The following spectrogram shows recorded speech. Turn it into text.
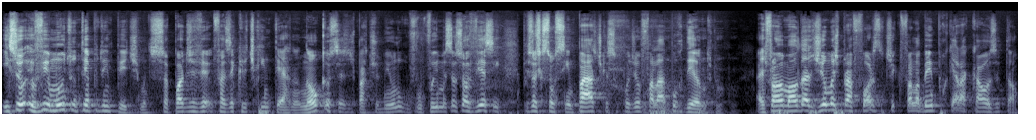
Isso eu, vi muito no tempo do impeachment. Você só pode ver- fazer crítica interna. Não que eu seja de partido nenhum, não fui, mas eu só vi assim, pessoas que são simpáticas só podiam falar por dentro. A gente falava mal da Dilma, mas pra fora você tinha que falar bem porque era a causa e tal.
